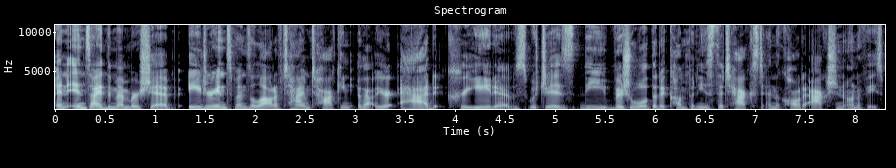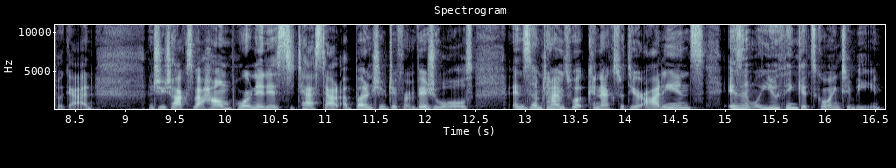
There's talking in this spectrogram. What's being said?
And inside the membership, Adrienne spends a lot of time talking about your ad creatives, which is the visual that accompanies the text and the call to action on a Facebook ad. And she talks about how important it is to test out a bunch of different visuals. And sometimes what connects with your audience isn't what you think it's going to be.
